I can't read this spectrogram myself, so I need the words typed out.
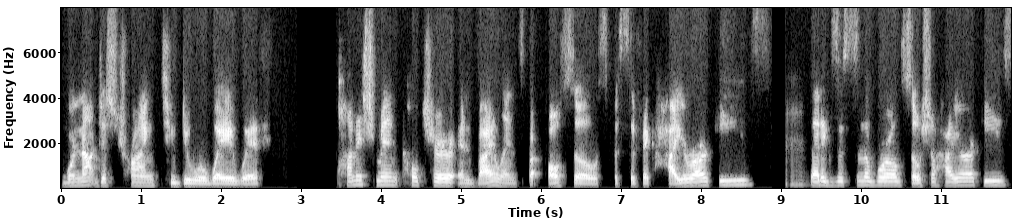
we're not just trying to do away with punishment culture and violence, but also specific hierarchies mm. that exist in the world, social hierarchies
